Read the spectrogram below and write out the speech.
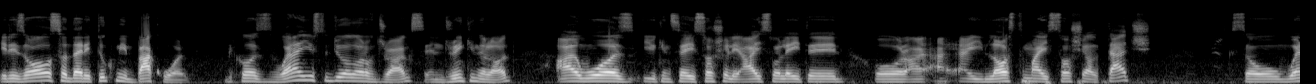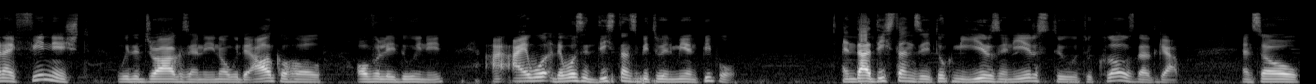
It is also that it took me backward. Because when i used to do a lot of drugs and drinking a lot i was you can say socially isolated or i, I, I lost my social touch so when i finished with the drugs and you know with the alcohol overly doing it, I, I there was a distance between me and people. And that distance, it took me years and years to, to close that gap. And so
